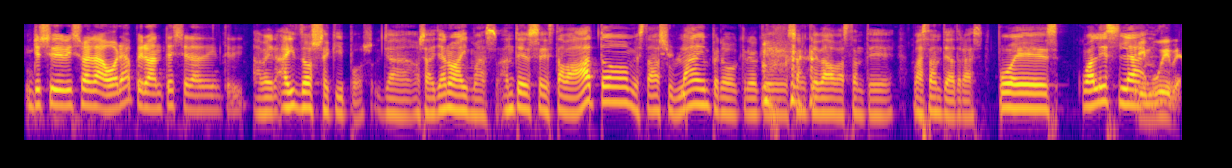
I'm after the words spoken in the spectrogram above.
Yo soy de visual ahora, pero antes era de Intel. A ver, hay dos equipos, ya, o sea, ya no hay más. Antes estaba Atom, estaba Sublime, pero creo que se han quedado bastante, bastante atrás. Pues, ¿cuál es la... Dreamweaver,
